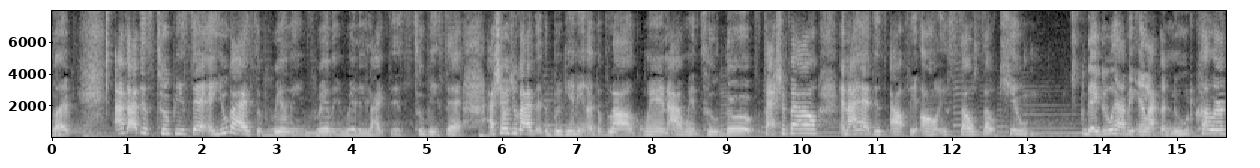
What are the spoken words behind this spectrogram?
but i got this two-piece set and you guys really really really like this two-piece set. I showed you guys at the beginning of the vlog when i went to the Fashionphile and i had this outfit on. It's so so cute they do have it in like a nude color.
